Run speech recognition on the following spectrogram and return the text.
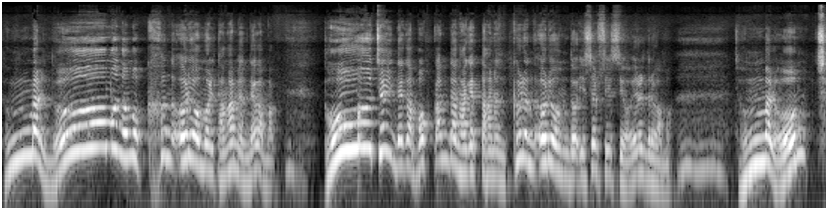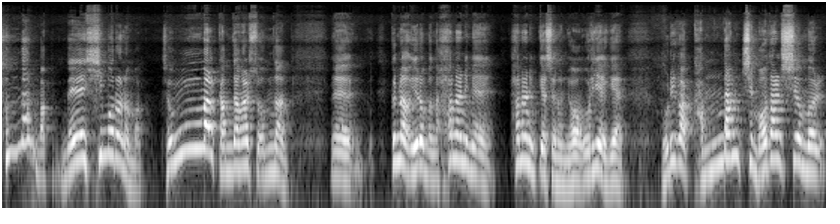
정말 너무 너무 큰 어려움을 당하면 내가 막 도저히 내가 못 감당하겠다 하는 그런 어려움도 있을 수 있어요. 예를 들어 막 정말 엄청난 막 내 힘으로는 막 정말 감당할 수 없는 예, 그러나 여러분 하나님의 하나님께서는요 우리에게 우리가 감당치 못할 시험을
